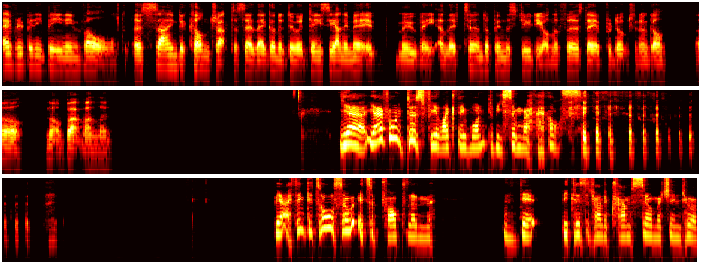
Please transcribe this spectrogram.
everybody being involved has signed a contract to say they're going to do a DC animated movie, and they've turned up in the studio on the first day of production and gone, "Oh, not a Batman then." Yeah, yeah, everyone does feel like they want to be somewhere else. Yeah, I think it's also it's a problem that because they're trying to cram so much into a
